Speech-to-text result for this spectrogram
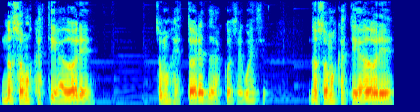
no somos castigadores, somos gestores de las consecuencias. No somos castigadores,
